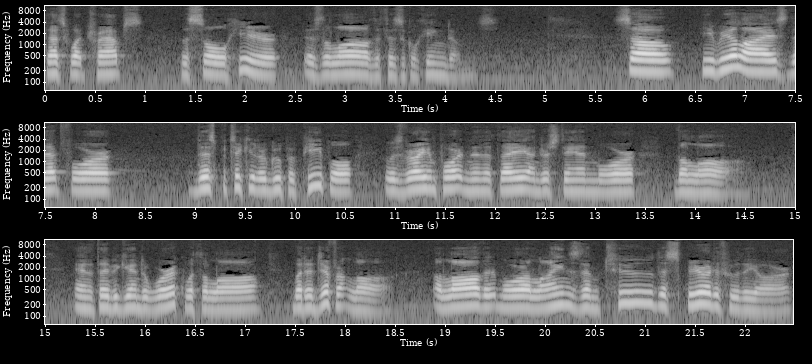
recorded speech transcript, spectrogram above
that's what traps the soul here is the law of the physical kingdoms. So he realized that for this particular group of people, it was very important that they understand more the law and that they begin to work with the law, but a different law, a law that more aligns them to the spirit of who they are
